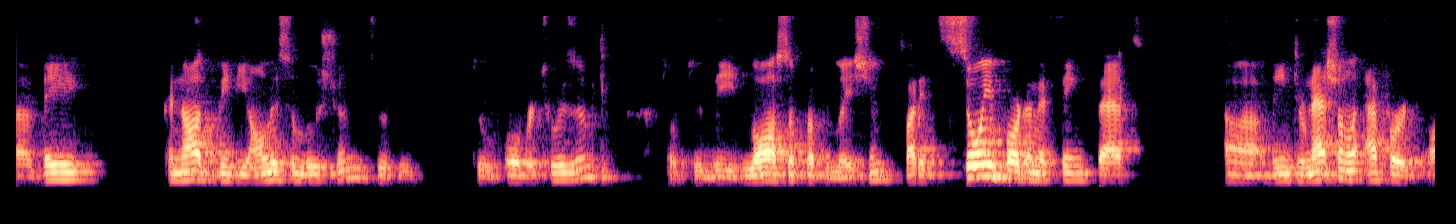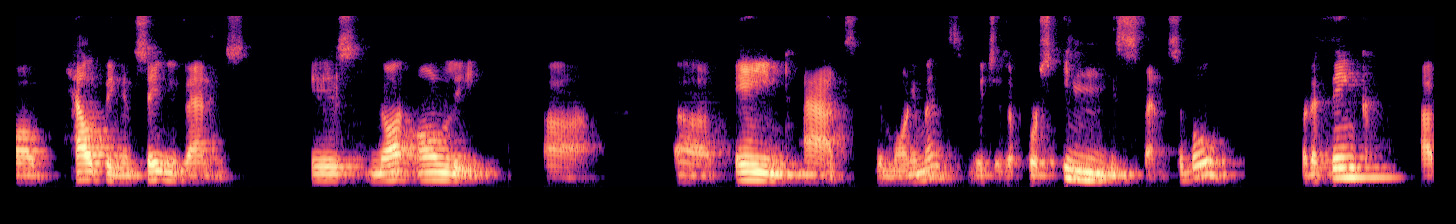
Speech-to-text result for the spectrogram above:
Uh, they cannot be the only solution to, the, to over tourism, or to the loss of population. But it's so important, I think, that uh, the international effort of helping and saving Venice is not only uh, uh, aimed at the monuments, which is of course indispensable, but I think a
